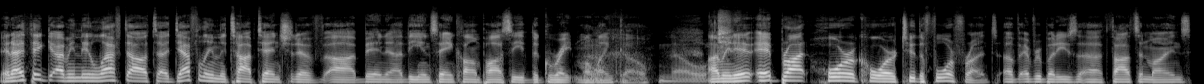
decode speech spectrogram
and i think i mean they left out uh, definitely in the top 10 should have uh, been uh, the insane clown posse the great milenko. no. I mean, it, it brought horrorcore to the forefront of everybody's uh, thoughts and minds,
